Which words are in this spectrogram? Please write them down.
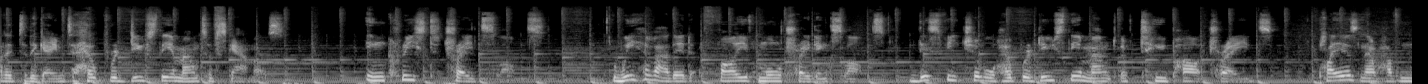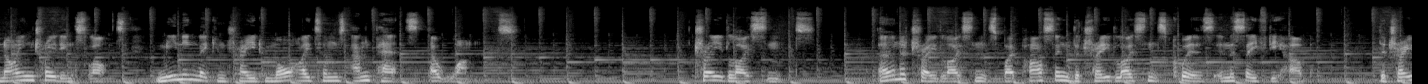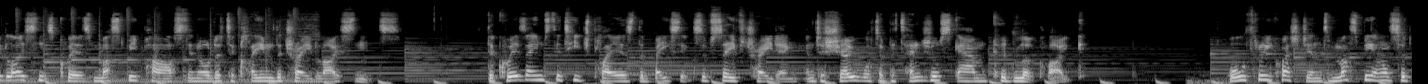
added to the game to help reduce the amount of scammers. Increased trade slots. We have added 5 more trading slots. This feature will help reduce the amount of two part trades. Players now have 9 trading slots, meaning they can trade more items and pets at once. Trade License Earn a trade license by passing the trade license quiz in the Safety Hub. The trade license quiz must be passed in order to claim the trade license. The quiz aims to teach players the basics of safe trading and to show what a potential scam could look like. All three questions must be answered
